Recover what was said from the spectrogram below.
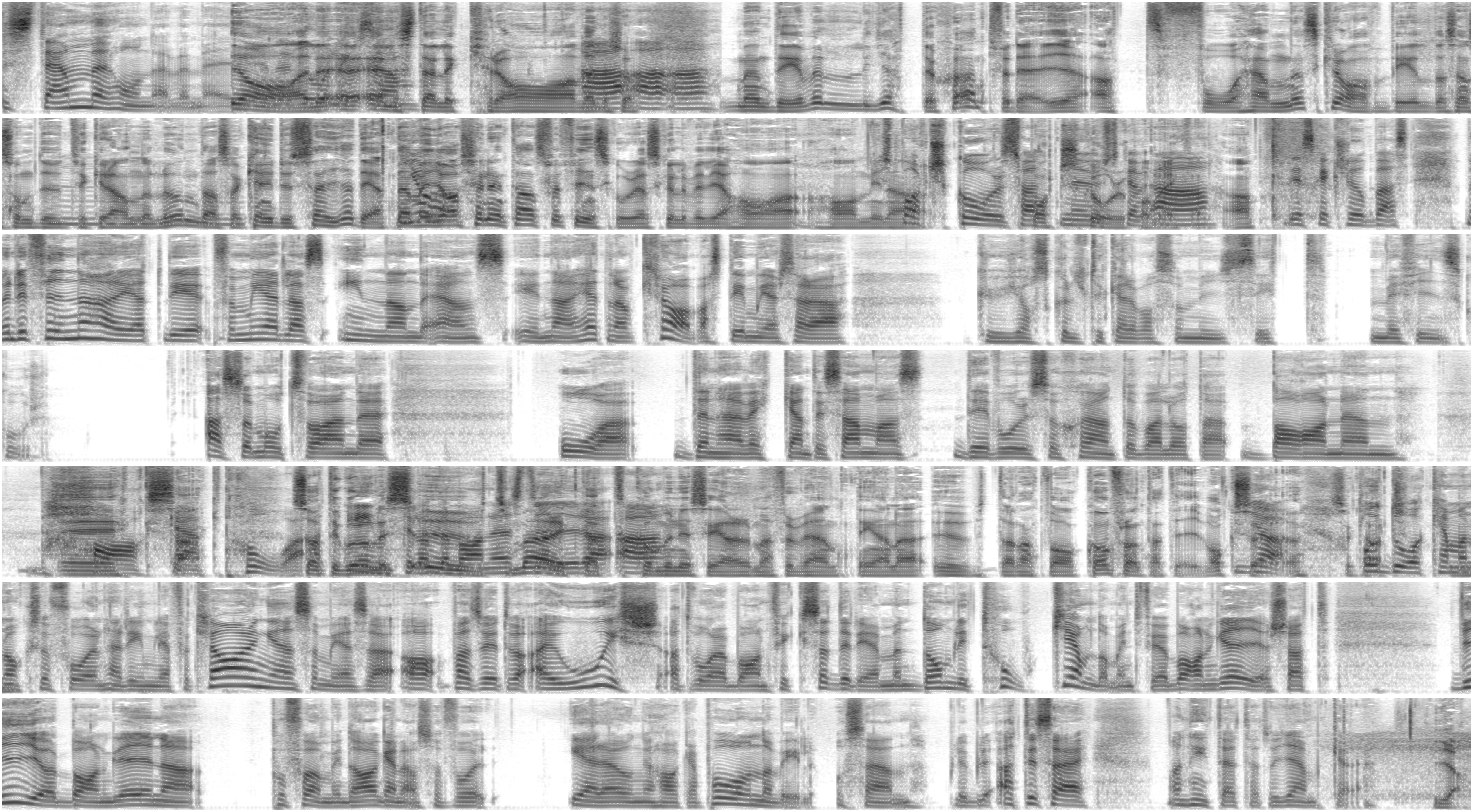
bestämmer hon över mig. Ja, eller, liksom- eller ställer krav eller Ja, så. ja, ja. Men det är väl jätteskönt för dig att få hennes kravbild och sen som du tycker annorlunda så kan ju du säga det. Att, Nej, men Mm. Ja. jag känner inte alls för finskor, jag skulle vilja ha, ha mina Sportskor sportskor ska, på mig. ja. Ja. det ska klubbas. Men det fina här är att det förmedlas innan det ens är i närheten av krav. Alltså det är mer så här, gud jag skulle tycka det var så mysigt med finskor. Alltså motsvarande, åh den här veckan tillsammans, det vore så skönt att bara låta barnen haka Exakt. på. Så att det går alldeles utmärkt att Ja. kommunicera de här förväntningarna utan att vara konfrontativ också. Ja, och då kan man Mm. också få den här rimliga förklaringen som är så här, ja, fast vet du vad, I wish att våra barn fixade det, men de blir tokiga om de inte får göra barngrejer. Så att vi gör barngrejerna på förmiddagarna och så får era unga haka på om de vill. Och sen blir, blir, att det är så här, man hittar ett sätt att jämka det. Ja.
